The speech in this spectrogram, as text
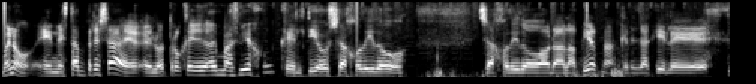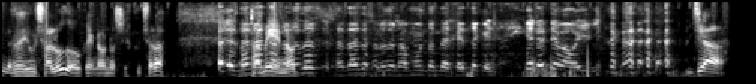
Bueno, en esta empresa, eh, el otro que es más viejo, que el tío se ha jodido, se ha jodido ahora la pierna, que desde aquí le, le doy un saludo, que no nos escuchará. Estás, También, dando ¿no? saludos, estás dando saludos a un montón de gente que, que no te va a oír. Ya,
